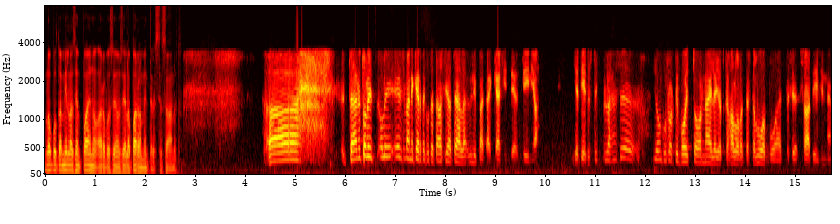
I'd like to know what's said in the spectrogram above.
lopulta millaisen painoarvo se on siellä parlamentarissa saanut? Uh, tämä nyt oli, oli ensimmäinen kerta, kun tätä asiaa täällä ylipäätään käsiteltiin ja, ja tietysti kyllähän se jonkun sortin voitto on näille, jotka haluavat tästä luopua, että se saatiin sinne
